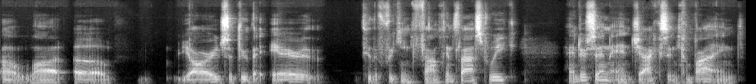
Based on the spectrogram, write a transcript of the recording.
a lot of yards through the air to the freaking Falcons last week, Henderson and Jackson combined,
